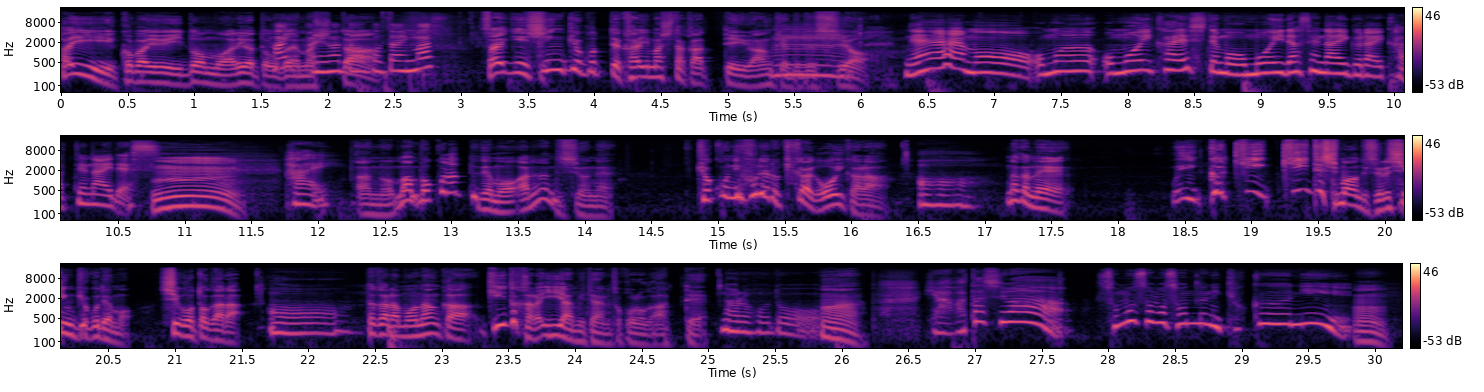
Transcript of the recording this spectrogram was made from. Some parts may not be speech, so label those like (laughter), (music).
はい小林どうもありがとうございました、はい、ありがとうございます。最近新曲って買いましたかっていうアンケートですよ。ねえもう思い思い返しても思い出せないぐらい買ってないです。うん。はい。あのまあ僕らってでもあれなんですよね。曲に触れる機会が多いから。あなんかね一回聞聞いてしまうんですよね新曲でも。仕事柄。だからもうなんか聞いたからいいやみたいなところがあって。なるほど、いうん。や私はそもそもそんなに曲にうん。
